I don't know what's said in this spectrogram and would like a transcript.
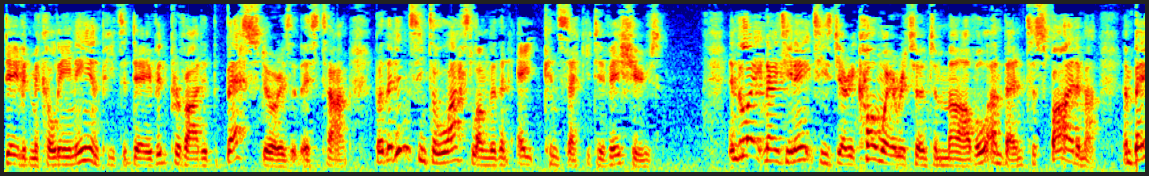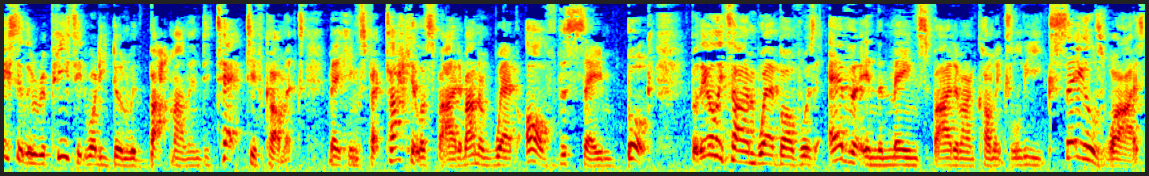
David Michelinie and Peter David provided the best stories at this time, but they didn't seem to last longer than eight consecutive issues. In the late 1980s, Gerry Conway returned to Marvel and then to Spider Man, and basically repeated what he'd done with Batman and Detective Comics, making Spectacular Spider Man and Web of the same book. But the only time Web of was ever in the main Spider Man Comics League sales wise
